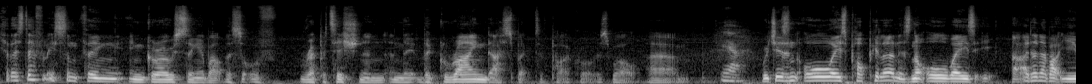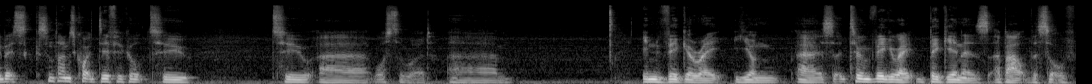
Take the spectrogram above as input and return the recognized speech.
yeah, there's definitely something engrossing about the sort of repetition and, and the, the grind aspect of parkour as well. Um, Yeah. which isn't always popular and it's not always i don't know about you but it's sometimes quite difficult to to uh, what's the word um, invigorate young uh, to invigorate beginners about the sort of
